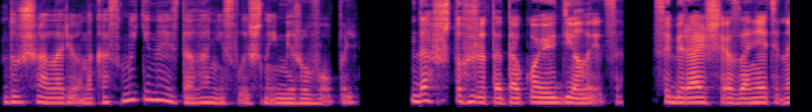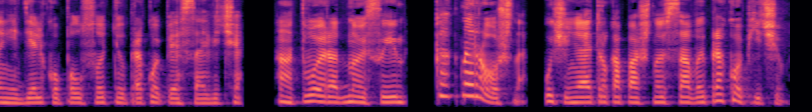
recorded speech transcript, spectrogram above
Душа Ларёна Космыгина издала неслышный мировопль. «Да что же это такое делается? Собираешься занять на недельку полсотню Прокопия Савича, а твой родной сын, как нарочно, учиняет рукопашную с Савой Прокопьичем.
